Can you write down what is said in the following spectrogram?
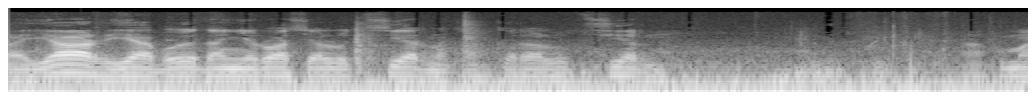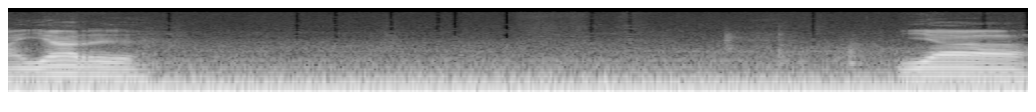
Acum iar, ia bă, dar miroase a luțiernă, cam că era luțiernă. Acum iar ia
